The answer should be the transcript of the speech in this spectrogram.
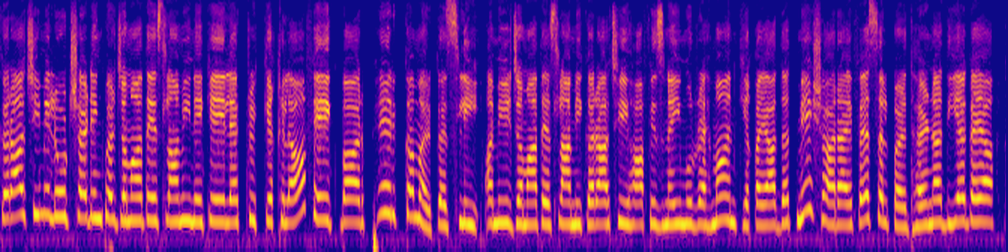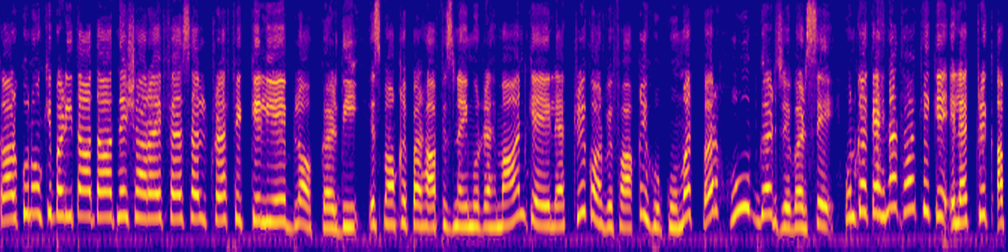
कराची में लोड शेडिंग पर जमात इस्लामी ने के इलेक्ट्रिक के खिलाफ एक बार फिर कमर कस ली अमीर जमात इस्लामी कराची हाफिज नईमुररहमान की क्यादत में शारा फैसल पर धरना दिया गया। कारकुनों की बड़ी तादाद ने शारा फैसल ट्रैफ़िक के लिए ब्लॉक कर दी। इस मौके पर हाफिज नईमुररहमान के इलेक्ट्रिक और विफाकी हुकूमत पर खूब गर्जे बरसे। उनका कहना था की के इलेक्ट्रिक अब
